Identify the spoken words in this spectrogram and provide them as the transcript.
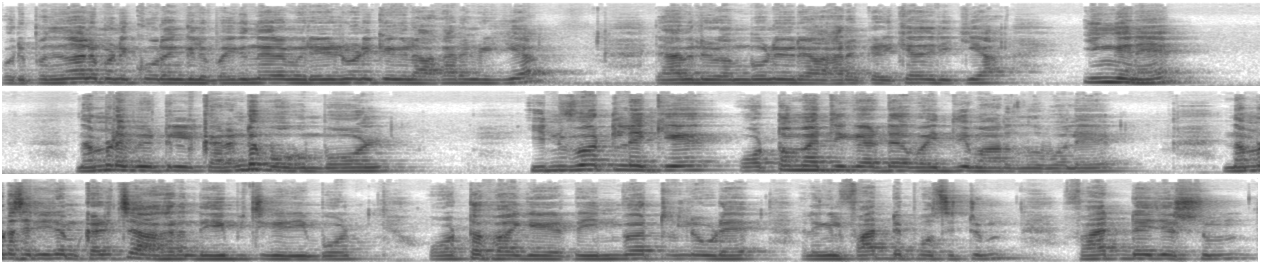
ഒരു പതിനാല് മണിക്കൂറെങ്കിലും വൈകുന്നേരം ഒരു ഏഴ് മണിക്കെങ്കിലും ആഹാരം കഴിക്കുക. രാവിലെ ഒരു ഒമ്പത് മണി വരെ ആഹാരം കഴിക്കാതിരിക്കുക. ഇങ്ങനെ നമ്മുടെ വീട്ടിൽ കറണ്ട് പോകുമ്പോൾ ഇൻവേർട്ടറിലേക്ക് ഓട്ടോമാറ്റിക്കായിട്ട് വൈദ്യുതി മാറുന്നത് പോലെ നമ്മുടെ ശരീരം കഴിച്ച ആഹാരം ദഹിപ്പിച്ച് കഴിയുമ്പോൾ ഓട്ടോഫാഗിയായിട്ട് ഇൻവെർട്ടറിലൂടെ അല്ലെങ്കിൽ ഫാറ്റ് ഡെപ്പോസിറ്റും ഫാറ്റ് ഡൈജഷനും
